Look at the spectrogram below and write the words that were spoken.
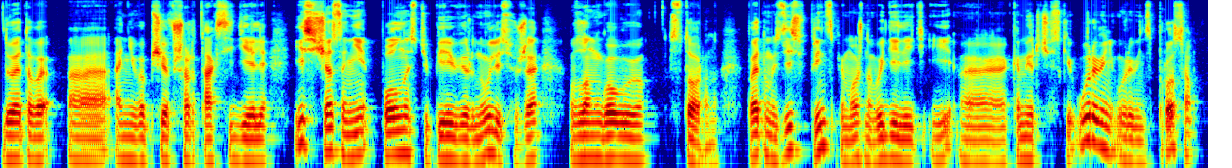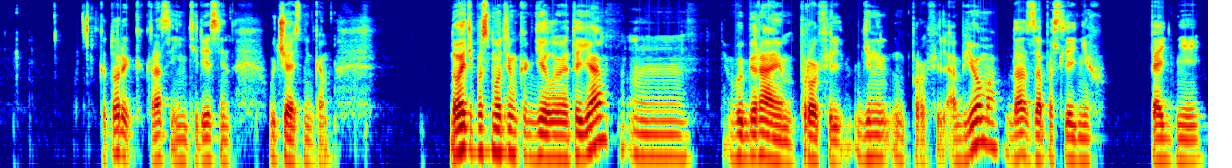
до этого э, они вообще в шортах сидели, и сейчас они полностью перевернулись уже в лонговую сторону. Поэтому здесь, в принципе, можно выделить и э, коммерческий уровень, уровень спроса, который как раз и интересен участникам. Давайте посмотрим, как делаю это я. Выбираем профиль, профиль объема да, за последних 5 дней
